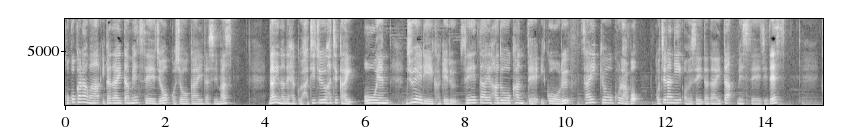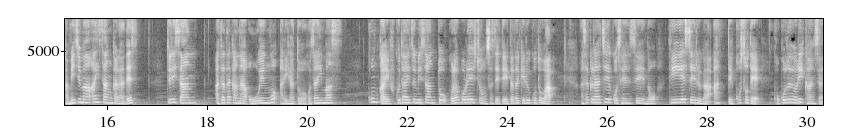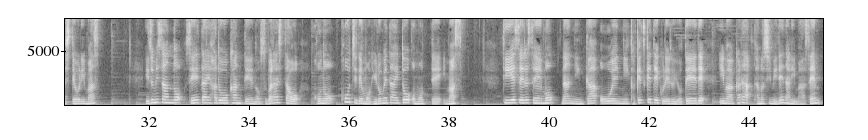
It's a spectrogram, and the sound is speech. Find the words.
ここからはいただいたメッセージをご紹介いたします。第788回応援ジュエリー×生体波動鑑定イコール最強コラボ。こちらにお寄せいただいたメッセージです。上島愛さんからです。樹里さん温かな応援をありがとうございます。今回福田泉さんとコラボレーションさせていただけることは朝倉千恵子先生の TSL があってこそで心より感謝しております。泉さんの生体波動鑑定の素晴らしさをこの高知でも広めたいと思っています。TSL 生も何人か応援に駆けつけてくれる予定で今から楽しみでなりません。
